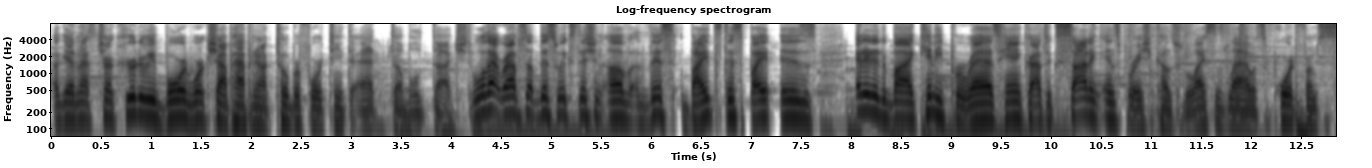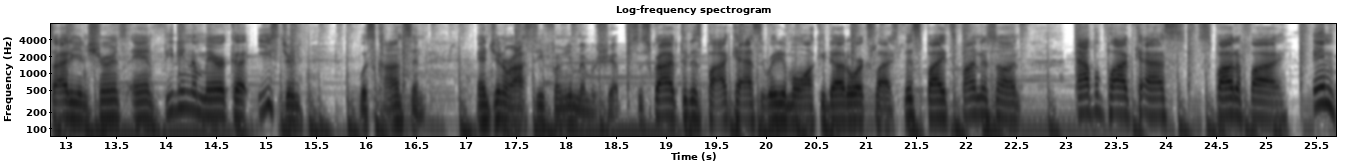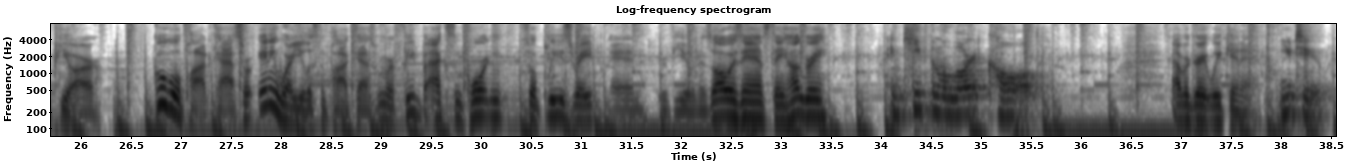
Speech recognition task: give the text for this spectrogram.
Again, that's Charcuterie Board Workshop happening October 14th at Double Dutch. Well, that wraps up this week's edition of This Bites. This Bite is edited by Kenny Perez. Handcrafted exotic inspiration comes from the Listening Lab with support from Society Insurance and Feeding America Eastern Wisconsin and generosity from your membership. Subscribe to this podcast at radiomilwaukee.org slash this bites. Find us on Apple Podcasts, Spotify, NPR, Google Podcasts, or anywhere you listen to podcasts. Remember, feedback's important, so please rate and review. And as always, Ann, stay hungry. And keep the Malort cold. Have a great weekend, Ann. You too.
